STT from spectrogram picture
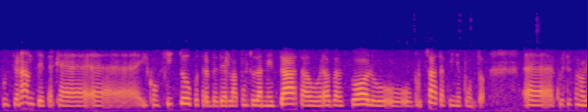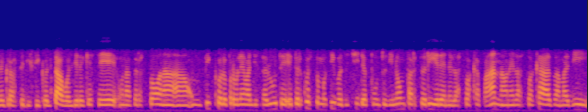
funzionante perché eh, il conflitto potrebbe averla appunto danneggiata o rasa al suolo o bruciata, quindi appunto eh, queste sono le grosse difficoltà, vuol dire che se una persona ha un piccolo problema di salute e per questo motivo decide appunto di non partorire nella sua capanna o nella sua casa ma di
